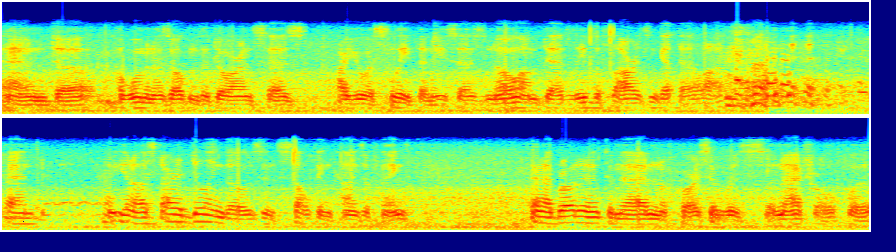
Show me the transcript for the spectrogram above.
and uh, a woman has opened the door and says, "Are you asleep?" And he says, "No, I'm dead. Leave the flowers and get the hell out." and you know, I started doing those insulting kinds of things. And I brought it into Mad, and of course it was natural for,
